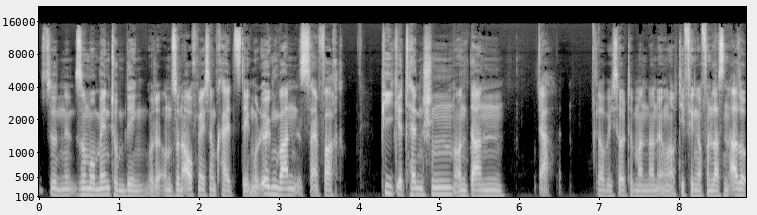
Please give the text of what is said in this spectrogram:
so ein, so ein Momentum-Ding oder und so ein Aufmerksamkeitsding. Und irgendwann ist es einfach Peak Attention und dann, ja, glaube ich, sollte man dann irgendwann auch die Finger von lassen. Also,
